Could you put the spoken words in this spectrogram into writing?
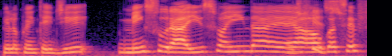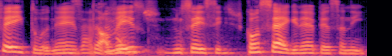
pelo que eu entendi, mensurar isso ainda é, é algo a ser feito, né? Exatamente. Talvez, não sei se consegue, né, pensando em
